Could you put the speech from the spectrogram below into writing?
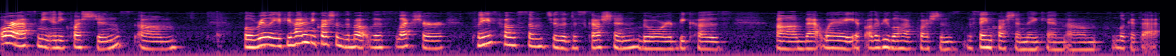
Or ask me any questions. Um, well, really, if you had any questions about this lecture, please post them to the discussion board because um, that way, if other people have questions, the same question, they can um, look at that.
